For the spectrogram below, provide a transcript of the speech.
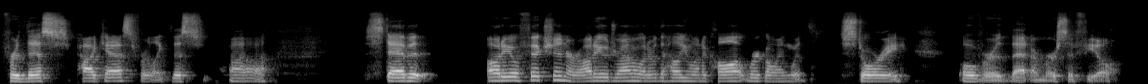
for this podcast for like this uh stab at audio fiction or audio drama whatever the hell you want to call it we're going with story over that immersive feel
